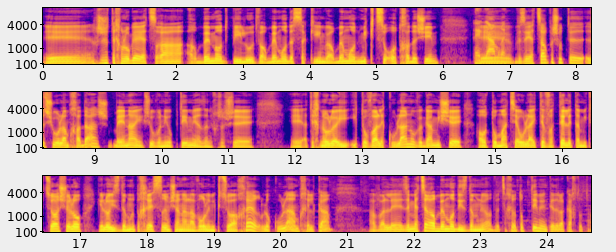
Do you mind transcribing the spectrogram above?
ואני חושב שהטכנולוגיה יצרה הרבה מאוד פעילות והרבה מאוד עסקים והרבה מאוד מקצועות חדשים. לגמרי. וזה יצר פשוט איזשהו עולם חדש. בעיניי, שוב, אני אופטימי, אז אני חושב ש... אה, הטכנולוגיה היא, היא טובה לכולנו, וגם מי שהאוטומציה אולי תבטל את המקצוע שלו, יהיה לו הזדמנות אחרי 20 שנה לעבור למקצוע אחר, לא כולם, חלקם, אבל uh, זה מייצר הרבה מאוד הזדמנויות, וצריך להיות אופטימיים כדי לקחת אותם.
